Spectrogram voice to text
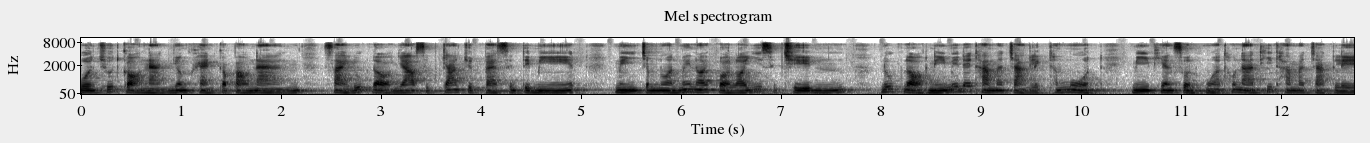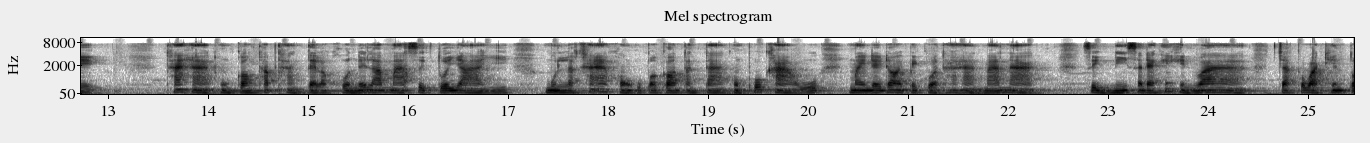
บนชุดเกาะหนังยังแขวนกระเป๋าหนัง ใส่ลูกดอกยาว 19.8เซนติเมตร มีจำนวนไม่น้อยกว่า 120 ชิ้น ลูกดอกนี้ไม่ได้ทำมาจากเหล็กทั้งหมด มีเพียงส่วนหัวเท่านั้นที่ทำมาจากเหล็กทหารของกองทัพถังแต่ละคนได้รับม้าศึกตัวใหญ่ มูลค่าของอุปกรณ์ต่างๆ ของพวกเขาไม่ได้ด้อยไปกว่าทหารม้าหนัก สิ่งนี้แสดงให้เห็นว่าจักรวรรดิเทียนโต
